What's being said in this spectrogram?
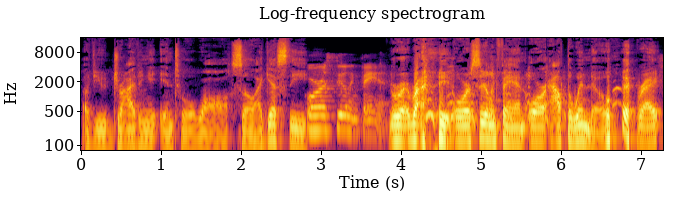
of you driving it into a wall. So I guess the or a ceiling fan. Right, right. or a ceiling fan or out the window, right?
